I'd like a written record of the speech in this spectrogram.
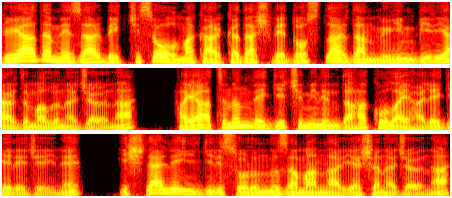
Rüyada mezar bekçisi olmak arkadaş ve dostlardan mühim bir yardım alınacağına, hayatının ve geçiminin daha kolay hale geleceğine, işlerle ilgili sorunlu zamanlar yaşanacağına,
